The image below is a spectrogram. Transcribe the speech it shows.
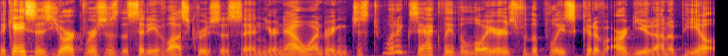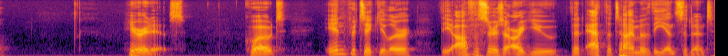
the case is York versus the city of Las Cruces, and you're now wondering just what exactly the lawyers for the police could have argued on appeal. Here it is. Quote, in particular, the officers argue that at the time of the incident,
